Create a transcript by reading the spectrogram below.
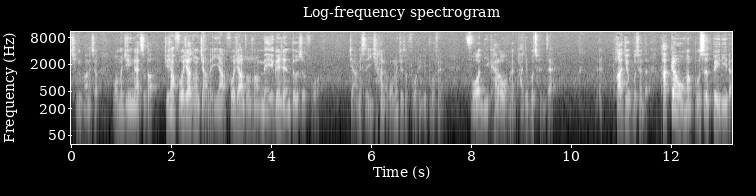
情况的时候，我们就应该知道，就像佛教中讲的一样，佛教中说每个人都是佛，讲的是一样的，我们就是佛的一部分。佛离开了我们，它就不存在，它就不存在，它跟我们不是对立的。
